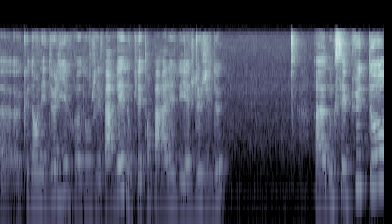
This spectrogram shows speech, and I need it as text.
euh, que dans les deux livres dont j'ai parlé, donc Les temps parallèles et H2G2. Euh, donc c'est plutôt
